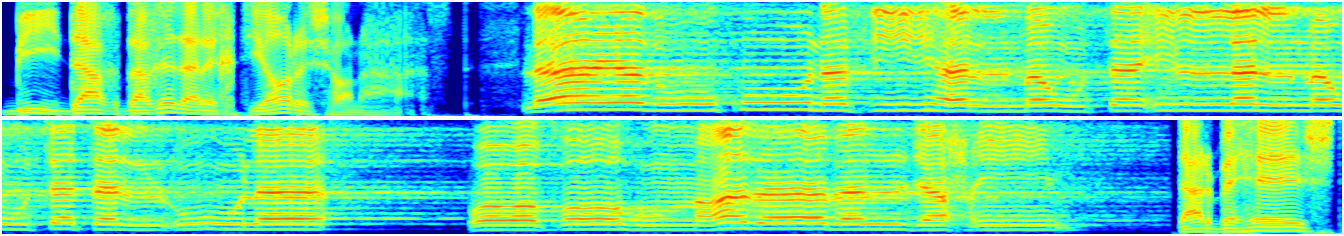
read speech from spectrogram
بی دغدغه در اختیارشان است. لا يذوقون فيها الموت إلا الموتة الأولى. ووقاهم عذاب الجحیم. در بهشت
